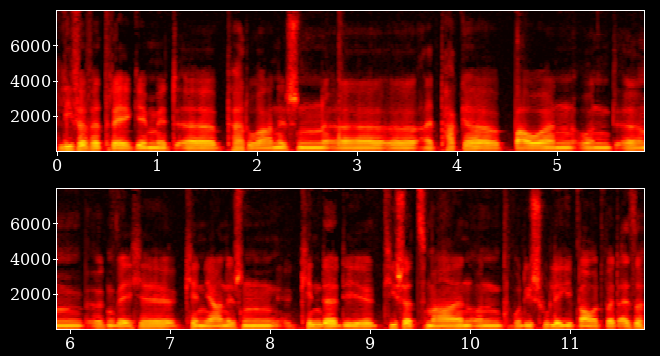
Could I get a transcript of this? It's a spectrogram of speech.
Lieferverträge mit äh, peruanischen äh, äh, Alpaka-Bauern und ähm, irgendwelche kenianischen Kinder, die T-Shirts malen und wo die Schule gebaut wird. Also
